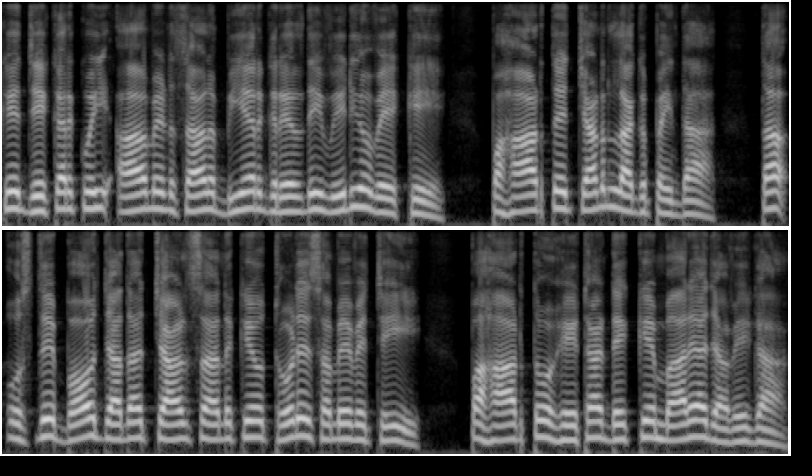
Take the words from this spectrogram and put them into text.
ਕਿ ਜੇਕਰ ਕੋਈ ਆਮ ਇਨਸਾਨ ਬੀਅਰ ਗ੍ਰਿਲ ਦੀ ਵੀਡੀਓ ਵੇਖ ਕੇ ਪਹਾੜ ਤੇ ਚੜ੍ਹਨ ਲੱਗ ਪੈਂਦਾ, ਤਾਂ ਉਸ ਦੇ ਬਹੁਤ ਜ਼ਿਆਦਾ ਚਾਂਸ ਹਨ ਕਿ ਉਹ ਥੋੜੇ ਸਮੇਂ ਵਿੱਚ ਹੀ ਪਹਾੜ ਤੋਂ ਹੇਠਾਂ ਡਿੱਗ ਕੇ ਮਾਰਿਆ ਜਾਵੇਗਾ।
